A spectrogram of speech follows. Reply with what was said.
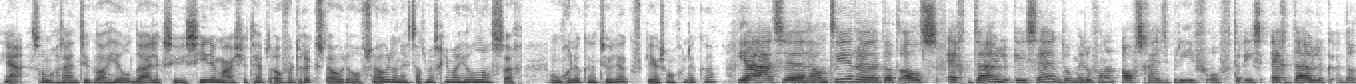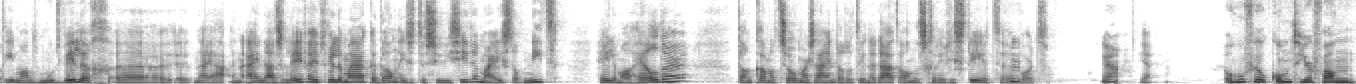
Ja, sommige zijn natuurlijk wel heel duidelijk suïcide, maar als je het hebt over drugsdoden of zo, dan is dat misschien wel heel lastig. Ongelukken natuurlijk, verkeersongelukken. Ja, ze hanteren dat als echt duidelijk is, hè, door middel van een afscheidsbrief, of er is echt duidelijk dat iemand moedwillig uh, nou ja, een einde aan zijn leven heeft willen maken, dan is het een suïcide. Maar is dat niet helemaal helder, dan kan het zomaar zijn dat het inderdaad anders geregistreerd uh, hm. wordt. Ja. ja. Hoeveel komt hiervan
